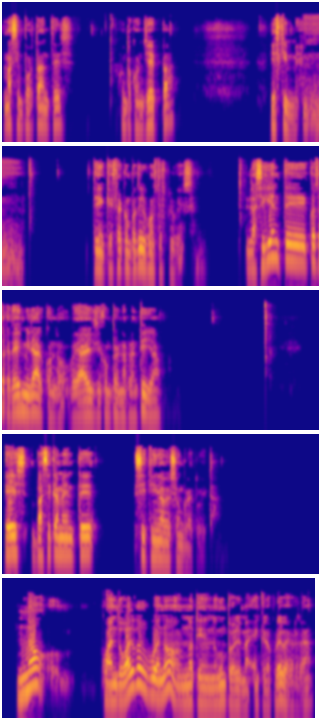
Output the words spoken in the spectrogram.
más importantes, junto con Jetpack y Skimme. Tienen que estar compatibles con estos plugins. La siguiente cosa que debéis mirar cuando veáis y compréis una plantilla es básicamente si tiene una versión gratuita. No, cuando algo es bueno, no tiene ningún problema en que lo pruebe, ¿verdad?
